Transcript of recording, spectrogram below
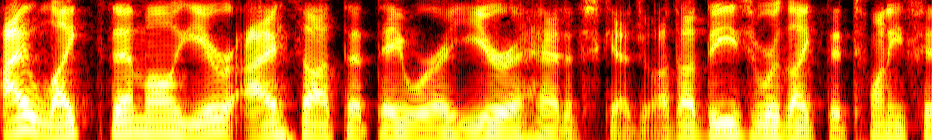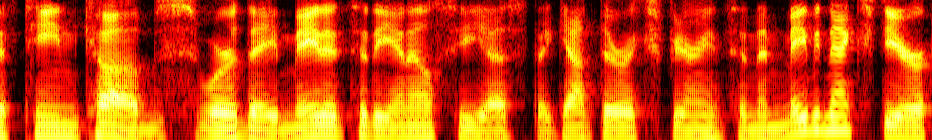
I liked them all year. I thought that they were a year ahead of schedule. I thought these were like the 2015 Cubs where they made it to the NLCS, they got their experience, and then maybe next year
